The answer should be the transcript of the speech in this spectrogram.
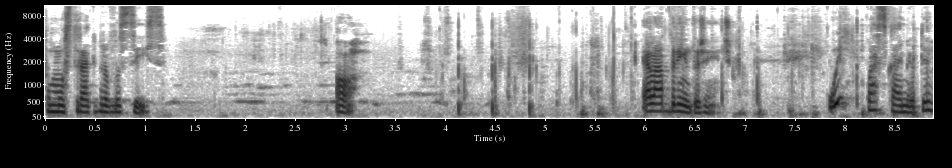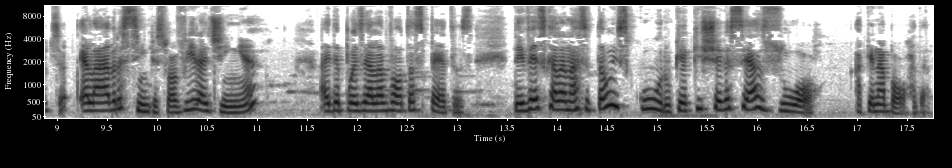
Vou mostrar aqui pra vocês. Ó. Ela abrindo, gente. Ui, quase cai, meu Deus do céu. Ela abre assim, pessoal, viradinha. Aí depois ela volta as pétalas. Tem vezes que ela nasce tão escuro que aqui chega a ser azul, ó. Aqui na borda.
